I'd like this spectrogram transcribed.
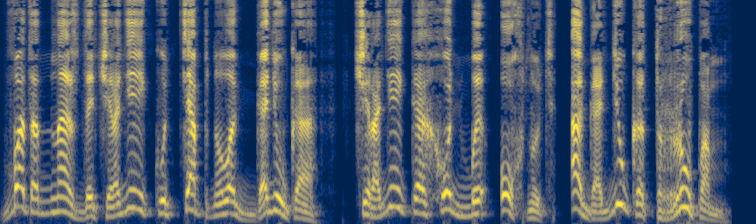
Вот однажды чародейку тяпнула гадюка. Чародейка хоть бы охнуть, а гадюка трупом.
